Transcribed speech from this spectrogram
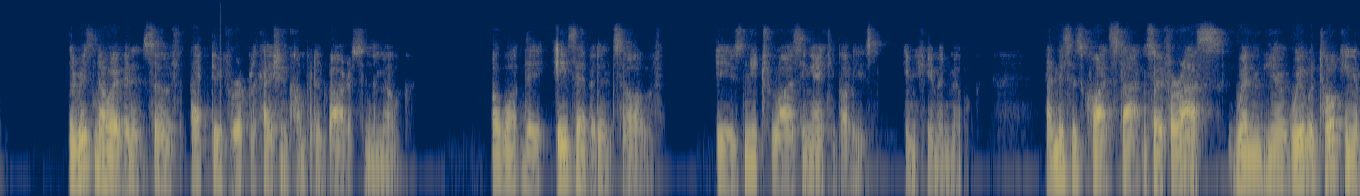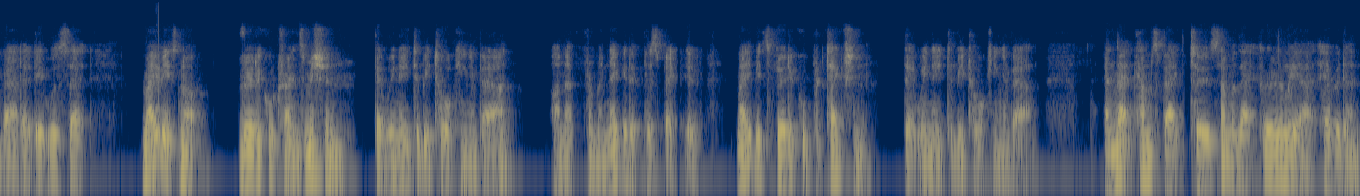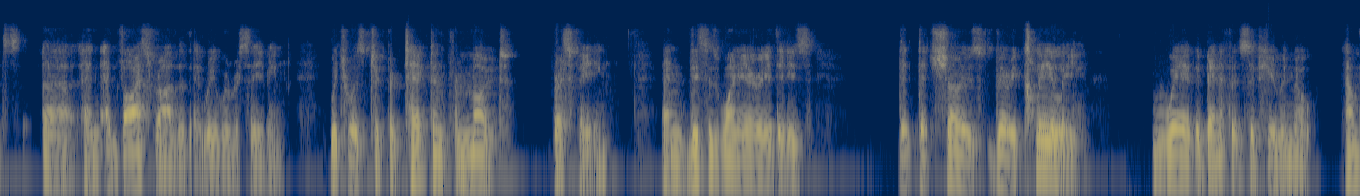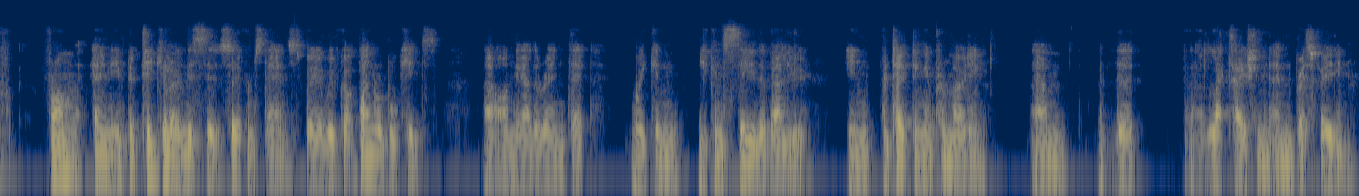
there is no evidence of active replication competent virus in the milk. But what there is evidence of is neutralizing antibodies in human milk. And this is quite stark. And so for us, when you know we were talking about it, it was that maybe it's not vertical transmission that we need to be talking about on a, from a negative perspective. Maybe it's vertical protection that we need to be talking about. And that comes back to some of that earlier evidence uh, and advice, rather, that we were receiving, which was to protect and promote breastfeeding. And this is one area that is that, that shows very clearly where the benefits of human milk come from, and in particular in this circumstance where we've got vulnerable kids uh, on the other end, that we can you can see the value in protecting and promoting um, the uh, lactation and breastfeeding.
